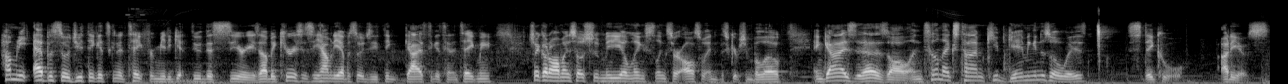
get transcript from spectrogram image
how many episodes you think it's going to take for me to get through this series. I'll be curious to see how many episodes you think guys think it's going to take me. Check out all my social media links. Links are also in the description below. And guys, that is all. Until next time, keep gaming, and as always, stay cool. Adios.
